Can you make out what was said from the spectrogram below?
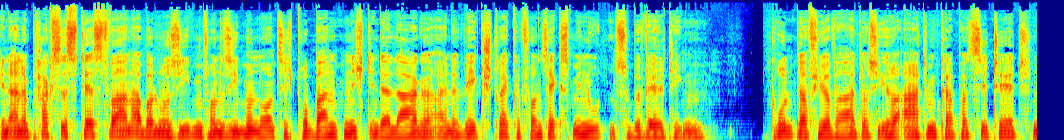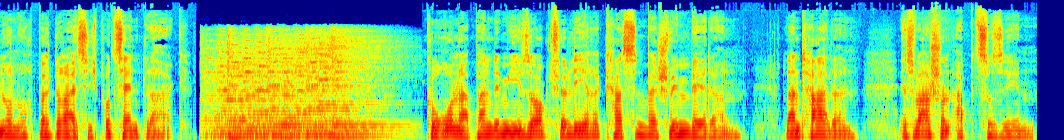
in einem Praxistest waren aber nur sieben von 97 Probanden nicht in der Lage, eine Wegstrecke von sechs Minuten zu bewältigen. Grund dafür war, dass ihre Atemkapazität nur noch bei 30 Prozent lag. Corona-Pandemie sorgt für leere Kassen bei Schwimmbädern. Land Hadeln. Es war schon abzusehen.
